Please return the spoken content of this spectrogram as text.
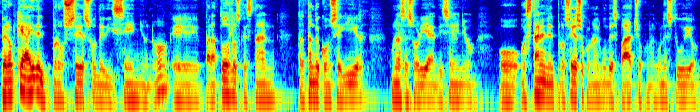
Pero ¿qué hay del proceso de diseño? ¿no? Eh, para todos los que están tratando de conseguir una asesoría en diseño o, o están en el proceso con algún despacho, con algún estudio,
